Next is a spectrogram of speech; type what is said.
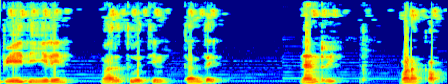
வேதியியலின் மருத்துவத்தின் தந்தை. நன்றி. வணக்கம்.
